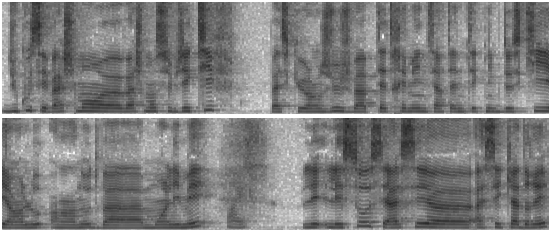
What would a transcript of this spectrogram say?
Du coup, c'est vachement, euh, vachement subjectif parce qu'un juge va peut-être aimer une certaine technique de ski et un, un autre va moins l'aimer. Ouais. Les, les sauts, c'est assez, euh, assez cadré.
